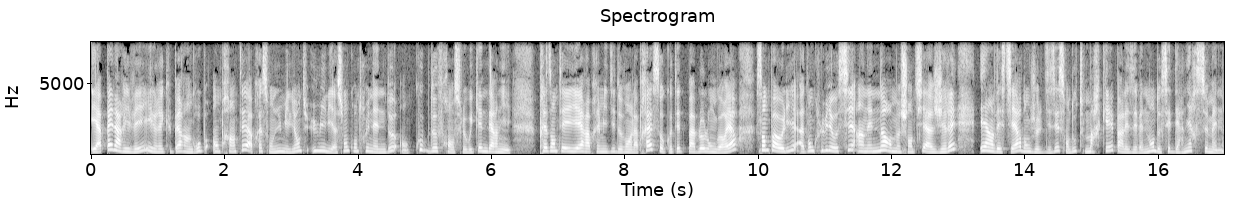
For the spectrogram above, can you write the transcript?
et à peine arrivé, il récupère un groupe emprunté après son humiliation contre une N2 en Coupe de France le week-end dernier. Présenté hier après-midi devant la presse aux côtés de Pablo Longoria, Sampaoli a donc lui aussi un énorme chantier à gérer et un vestiaire, donc je le disais, sans doute marqué par les événements de ces dernières semaines.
